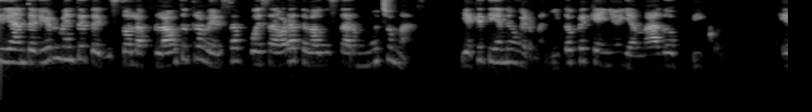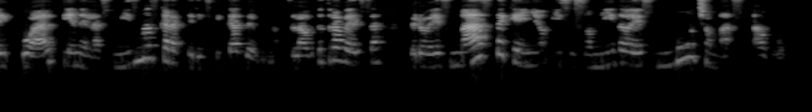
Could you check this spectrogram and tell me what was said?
Si anteriormente te gustó la flauta traversa, pues ahora te va a gustar mucho más, ya que tiene un hermanito pequeño llamado piccolo, el cual tiene las mismas características de una flauta traversa, pero es más pequeño y su sonido es mucho más agudo.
